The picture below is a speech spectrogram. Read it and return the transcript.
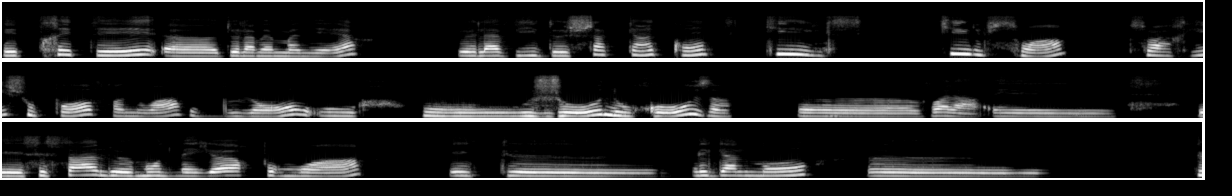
et traité euh, de la même manière la vie de chacun compte qu'il qu'il soit, soit riche ou pauvre, noir ou blanc ou, ou jaune ou rose. Euh, voilà. Et, et c'est ça le monde meilleur pour moi. Et que également euh, que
